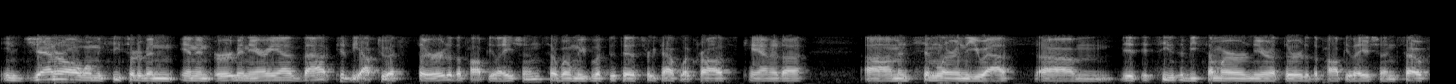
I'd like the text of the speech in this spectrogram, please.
In general, when we see sort of in, in an urban area, that could be up to a third of the population. So when we've looked at this, for example, across Canada um, and similar in the U.S., um, it, it seems to be somewhere near a third of the population. So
